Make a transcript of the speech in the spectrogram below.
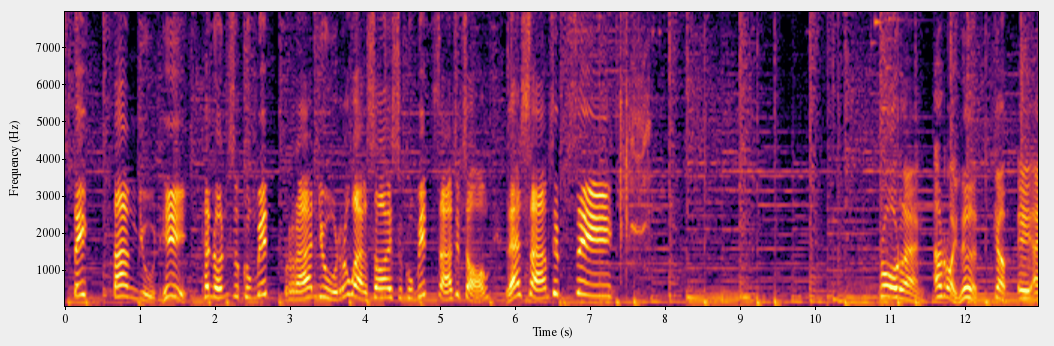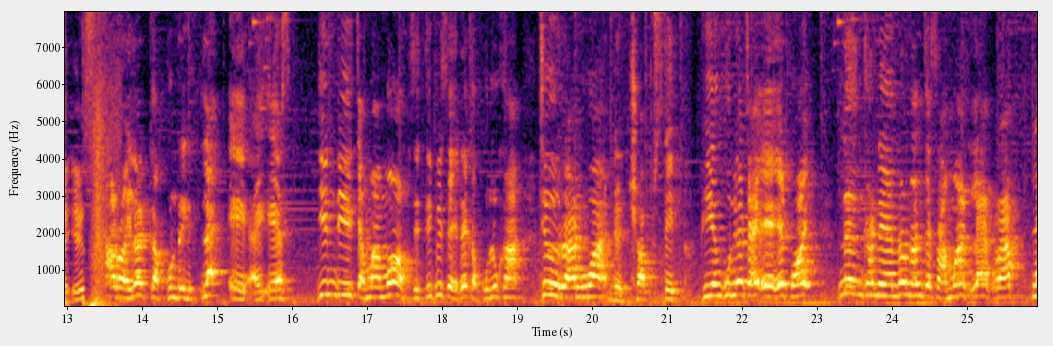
Stick ตั้งอยู่ที่ถนนสุขุมวิทร้านอยู่ระหว่างซอยสุขุมวิท 32 และ 34 โปรแรง อร่อยเลิศกับ AIS อร่อยเลิศกับคุณรีและ AIS ยินดีจะมามอบสิทธิพิเศษให้กับคุณลูกค้า ชื่อร้านว่า The Chopstick เพียงคุณก็ใช้ AS Point หนึ่งคะแนนเท่านั้นจะสามารถแลกรับ แล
